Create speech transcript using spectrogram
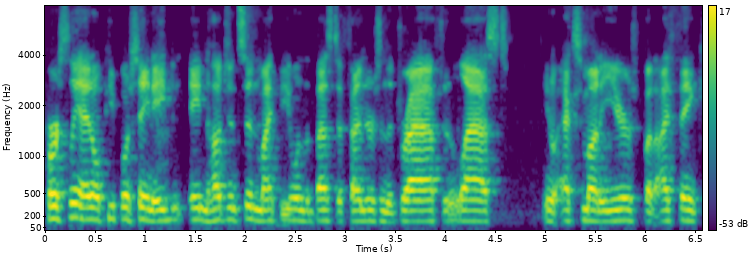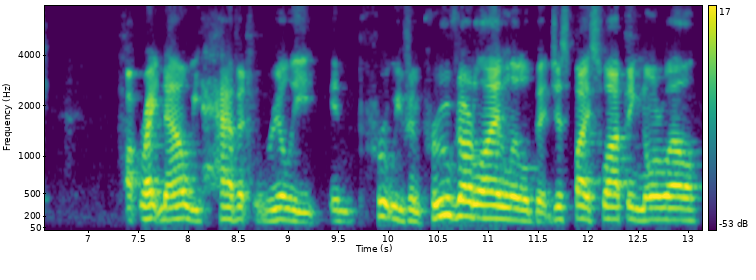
personally, I know people are saying Aidan, Aidan Hutchinson might be one of the best defenders in the draft in the last, you know, X amount of years. But I think uh, right now we haven't really improved. We've improved our line a little bit just by swapping Norwell,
